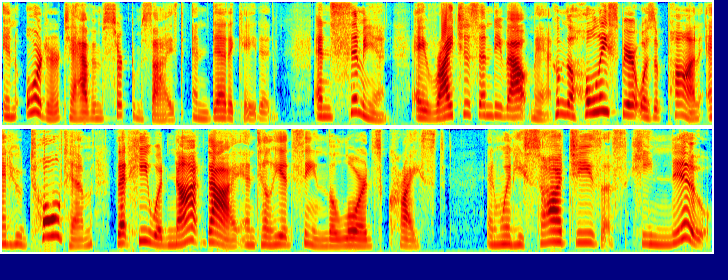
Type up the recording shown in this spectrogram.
in order to have him circumcised and dedicated and Simeon, a righteous and devout man, whom the Holy Spirit was upon, and who told him that he would not die until he had seen the Lord's Christ. And when he saw Jesus, he knew,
